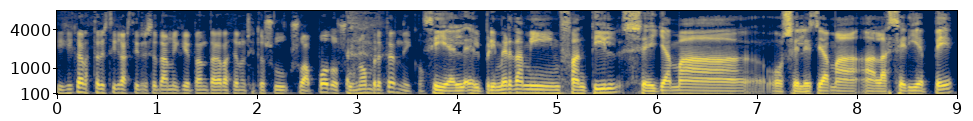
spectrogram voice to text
¿Y qué características tiene ese dummy que tanta gracia nos hizo su, su apodo, su nombre técnico? Sí, el, primer dummy infantil se llama, o se les llama a la serie P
